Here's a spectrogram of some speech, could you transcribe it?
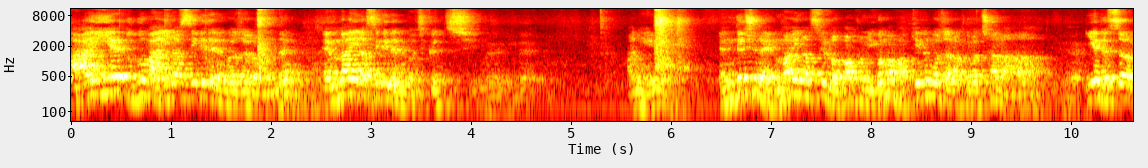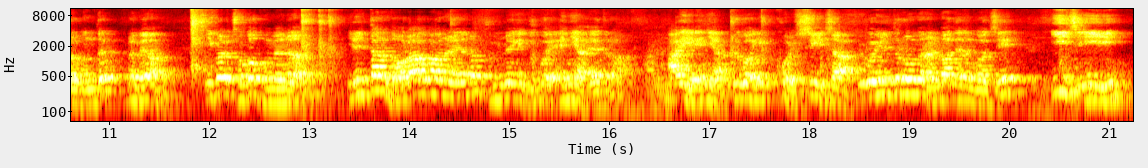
i의 누구 마이너스 1이 되는 거죠 여러분들? n 마이너스 1이 되는 거지 그치? 아니 n 대신에 n 마이너스 1 넣어봐. 그럼 이것만 바뀌는 거잖아. 그렇잖아. 이해됐어요 여러분들? 그러면 이걸 적어보면은 일단 너라고 하는 애는 분명히 누구 n이야 얘들아? i n이야. 그거 이퀄 시작 이거 1 들어오면 얼마 되는 거지? 2지. 2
